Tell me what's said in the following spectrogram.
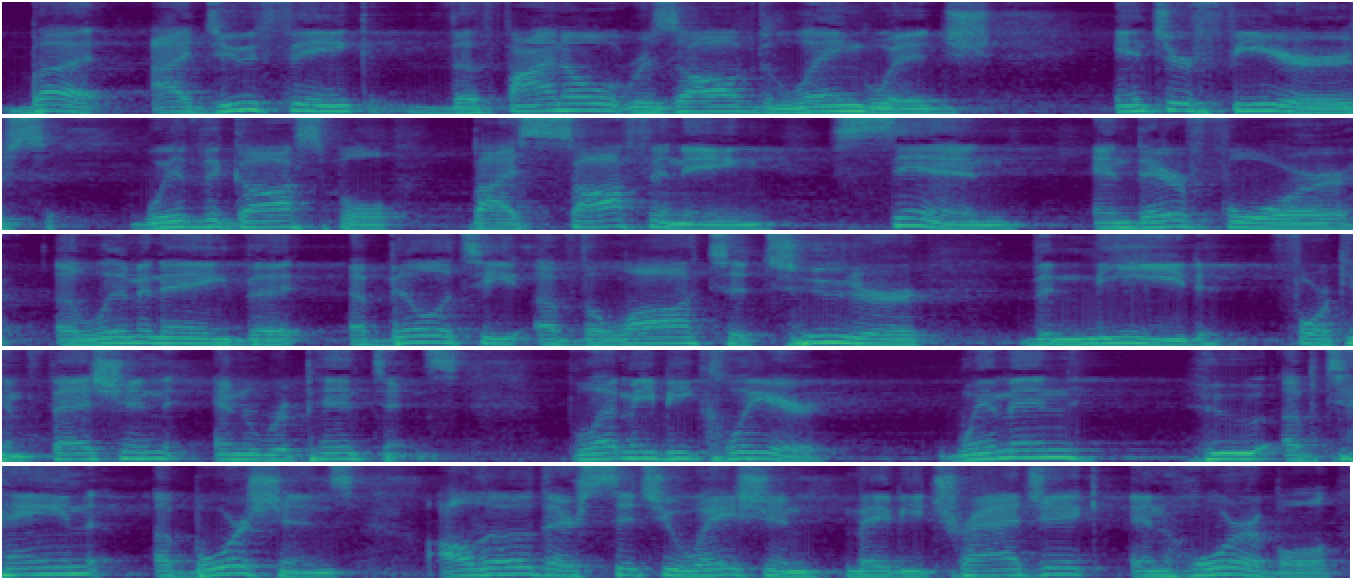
But I do think the final resolved language interferes with the gospel by softening sin and therefore eliminating the ability of the law to tutor the need for confession and repentance. Let me be clear women who obtain abortions, although their situation may be tragic and horrible,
